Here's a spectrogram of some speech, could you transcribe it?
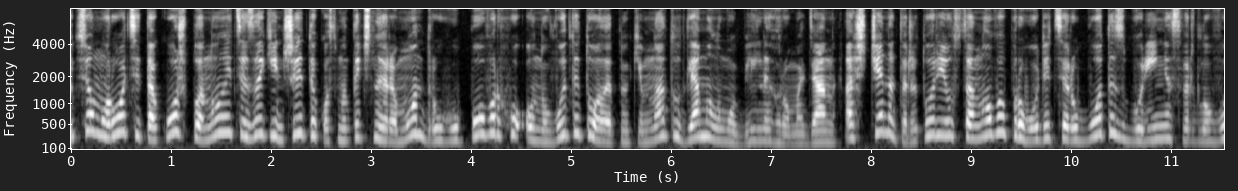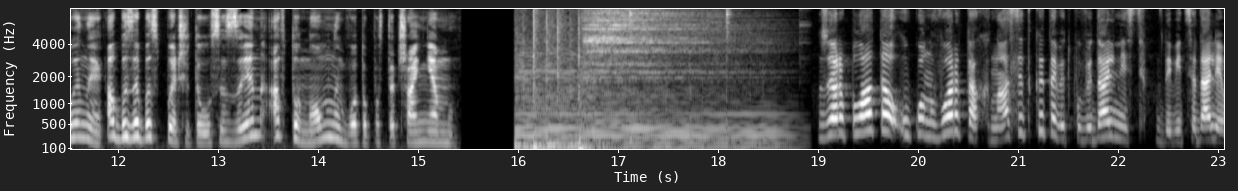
У цьому році також планується закінчити косметичний ремонт другого поверху, оновити туалетну кімнату для маломобільних громадян. А ще на території установи проводяться роботи з буріння свердловини, аби забезпечити УСЗН автономним водопостачанням. Зарплата у конвертах, наслідки та відповідальність. Дивіться далі.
